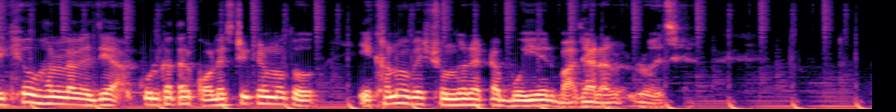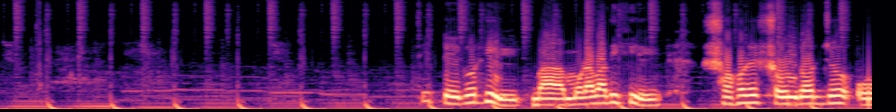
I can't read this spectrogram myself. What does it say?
দেখেও ভালো লাগে যে কলকাতার কলেজ স্ট্রিটের মতো এখানেও বেশ সুন্দর একটা বইয়ের বাজার রয়েছে। টেগর হিল বা মোরাবাদি হিল শহরের সৌন্দর্য ও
